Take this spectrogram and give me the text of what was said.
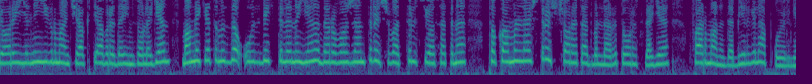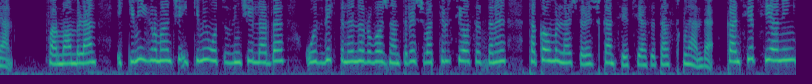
joriy yilning yigirmanchi oktyabrida imzolagan mamlakatimizda o'zbek tilini yanada rivojlantirish va til siyosatini takomillashtirish chora tadbirlari to'g'risidagi farmonida belgilab qo'yilgan. Farmon bilan ikki ming yigirmanchi ikki ming o'ttizinchi yillarda o'zbek tilini rivojlantirish va til siyosatini takomillashtirish konsepsiyasi tasdiqlandi. Konsepsiyaning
